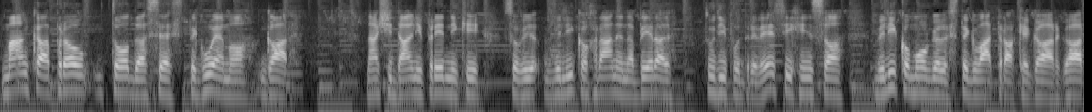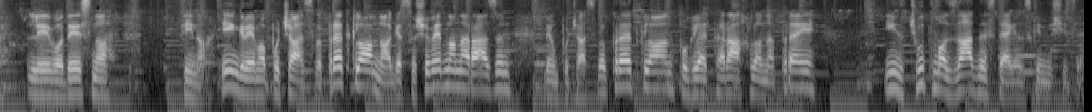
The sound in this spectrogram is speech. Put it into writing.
manjka prav to, da se stegujemo gor. Naši daljni predniki so veliko hrane nabirali tudi po drevesih in so veliko mogli stegovati roke gor, gor, levo, desno. Fino. In gremo počasi v predklon, noge so še vedno na razen, gremo počasi v predklon, pogled rahlo naprej in čutimo zadnje stegenske mišice.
